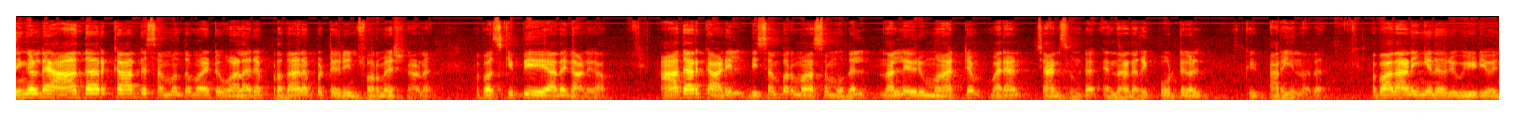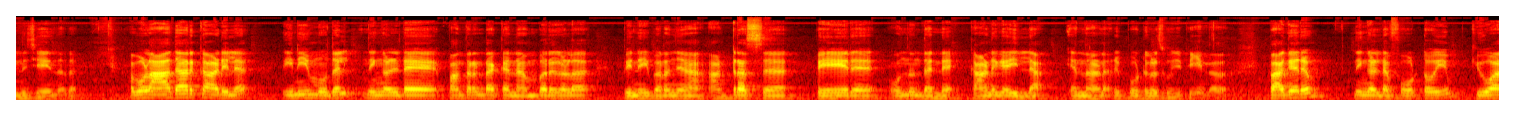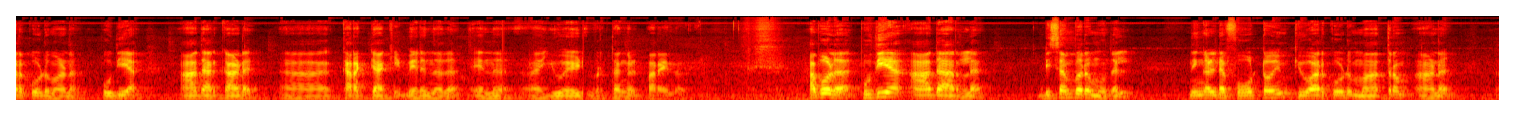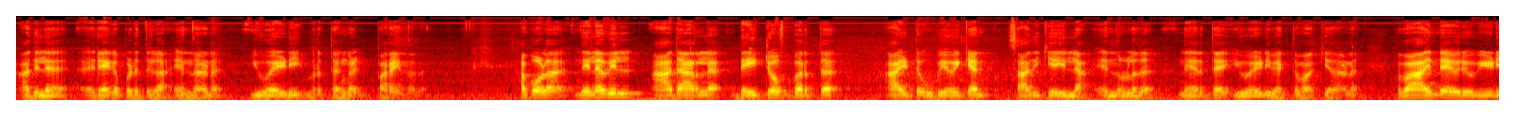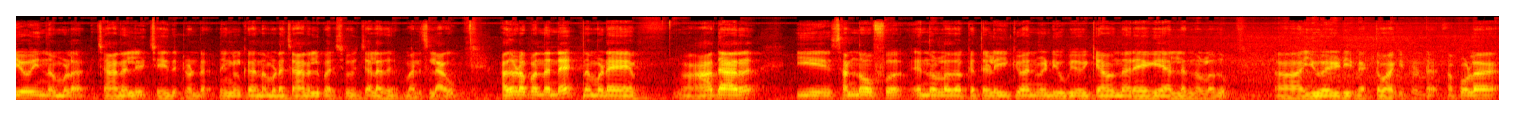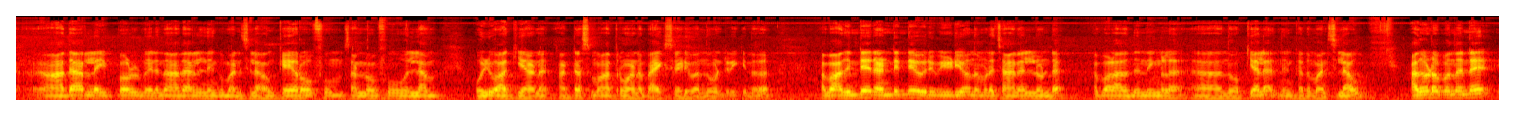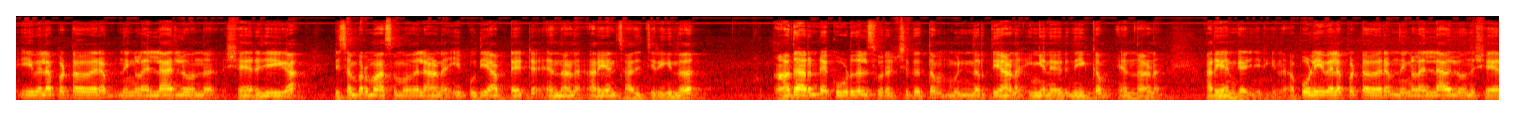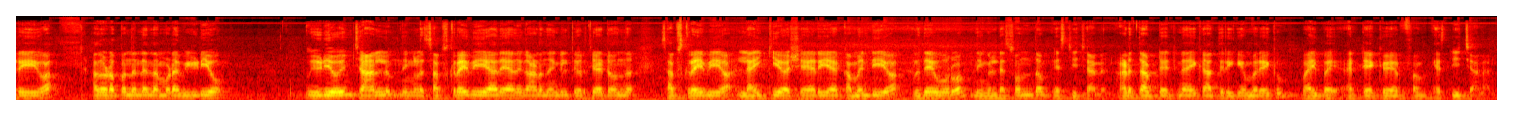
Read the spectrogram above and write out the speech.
നിങ്ങളുടെ ആധാർ കാർഡ് സംബന്ധമായിട്ട് വളരെ പ്രധാനപ്പെട്ട ഒരു ഇൻഫോർമേഷനാണ് അപ്പോൾ സ്കിപ്പ് ചെയ്യാതെ കാണുക. ആധാർ കാർഡിൽ ഡിസംബർ മാസം മുതൽ നല്ലൊരു മാറ്റം വരാൻ ചാൻസ് ഉണ്ട് എന്നാണ് റിപ്പോർട്ടുകൾ അറിയുന്നത്. അപ്പോൾ അതാണ് ഇങ്ങനെ ഒരു വീഡിയോ ഇന്ന് ചെയ്യുന്നത്. അപ്പോൾ ആധാർ കാർഡിൽ ഇനി മുതൽ നിങ്ങളുടെ പന്ത്രണ്ടക്ക നമ്പറുകൾ പിന്നെ ഈ പറഞ്ഞ അഡ്രസ്സ് പേര് ഒന്നും തന്നെ കാണുകയില്ല എന്നാണ് റിപ്പോർട്ടുകൾ സൂചിപ്പിക്കുന്നത്. പകരം നിങ്ങളുടെ ഫോട്ടോയും ക്യു ആർ കോഡുമാണ് പുതിയ ആധാർ കാർഡ് കറക്റ്റാക്കി വരുന്നത് എന്ന് യു ഐ വൃത്തങ്ങൾ പറയുന്നത്. അപ്പോൾ പുതിയ ആധാറിൽ ഡിസംബർ മുതൽ നിങ്ങളുടെ ഫോട്ടോയും ക്യു ആർ കോഡും മാത്രം ആണ് അതിൽ രേഖപ്പെടുത്തുക എന്നാണ് യു ഐ ഡി വൃത്തങ്ങൾ പറയുന്നത്. അപ്പോൾ നിലവിൽ ആധാറിൽ ഡേറ്റ് ഓഫ് ബർത്ത് ആയിട്ട് ഉപയോഗിക്കാൻ സാധിക്കുകയില്ല എന്നുള്ളത് നേരത്തെ യു ഐ ഡി വ്യക്തമാക്കിയതാണ്. അപ്പോൾ അതിന്റെ ഒരു വീഡിയോയും നമ്മൾ ചാനലിൽ ചെയ്തിട്ടുണ്ട്. നിങ്ങൾക്ക് നമ്മുടെ ചാനൽ പരിശോധിച്ചാൽ അത് മനസ്സിലാകും. അതോടൊപ്പം തന്നെ നമ്മുടെ ആധാർ ഈ സൺ ഓഫ് എന്നുള്ളതൊക്കെ തെളിയിക്കുവാൻ വേണ്ടി ഉപയോഗിക്കാവുന്ന രേഖയല്ലെന്നുള്ളതും യു ഐ ഡി വ്യക്തമാക്കിയിട്ടുണ്ട്. അപ്പോൾ ആധാറിൽ ഇപ്പോൾ വരുന്ന ആധാറിൽ നിങ്ങൾക്ക് മനസ്സിലാവും. കെയർ ഓഫും സൺ ഓഫും എല്ലാം ഒഴിവാക്കിയാണ്. അഡ്രസ്സ് മാത്രമാണ് ബാക്ക് സൈഡിൽ വന്നുകൊണ്ടിരിക്കുന്നത്. അപ്പോൾ അതിന്റെ രണ്ടിന്റെ ഒരു വീഡിയോ നമ്മുടെ ചാനലിലുണ്ട്. അപ്പോൾ അത് നിങ്ങൾ നോക്കിയാൽ നിങ്ങൾക്കത് മനസ്സിലാവും. അതോടൊപ്പം തന്നെ ഈ വിലപ്പെട്ട വിവരം നിങ്ങൾ എല്ലാവരിലും ഒന്ന് ഷെയർ ചെയ്യുക. ഡിസംബർ മാസം മുതലാണ് ഈ പുതിയ അപ്ഡേറ്റ് എന്നാണ് അറിയാൻ സാധിച്ചിരിക്കുന്നത്. ആധാറിന്റെ കൂടുതൽ സുരക്ഷിതത്വം മുൻനിർത്തിയാണ് ഇങ്ങനെ ഒരു നീക്കം എന്നാണ് അറിയാൻ കഴിഞ്ഞിരിക്കുന്നത്. അപ്പോൾ ഈ വിലപ്പെട്ട വിവരം നിങ്ങൾ എല്ലാവരിലും ഒന്ന് ഷെയർ ചെയ്യുക. അതോടൊപ്പം തന്നെ നമ്മുടെ വീഡിയോ വീഡിയോയും ചാനലും നിങ്ങൾ സബ്സ്ക്രൈബ് ചെയ്യാതെ ചെയ്യാതെയാണ് കാണുന്നതെങ്കിൽ തീർച്ചയായിട്ടും ഒന്ന് സബ്സ്ക്രൈബ് ചെയ്യുക ലൈക്ക് ചെയ്യുക ഷെയർ ചെയ്യുക കമന്റ് ചെയ്യുക. ഹൃദയപൂർവം നിങ്ങളുടെ സ്വന്തം എസ് ചാനൽ അടുത്ത അപ്ഡേറ്റിനായി കാത്തിരിക്കുമ്പോഴേക്കും bye bye and take care from S channel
